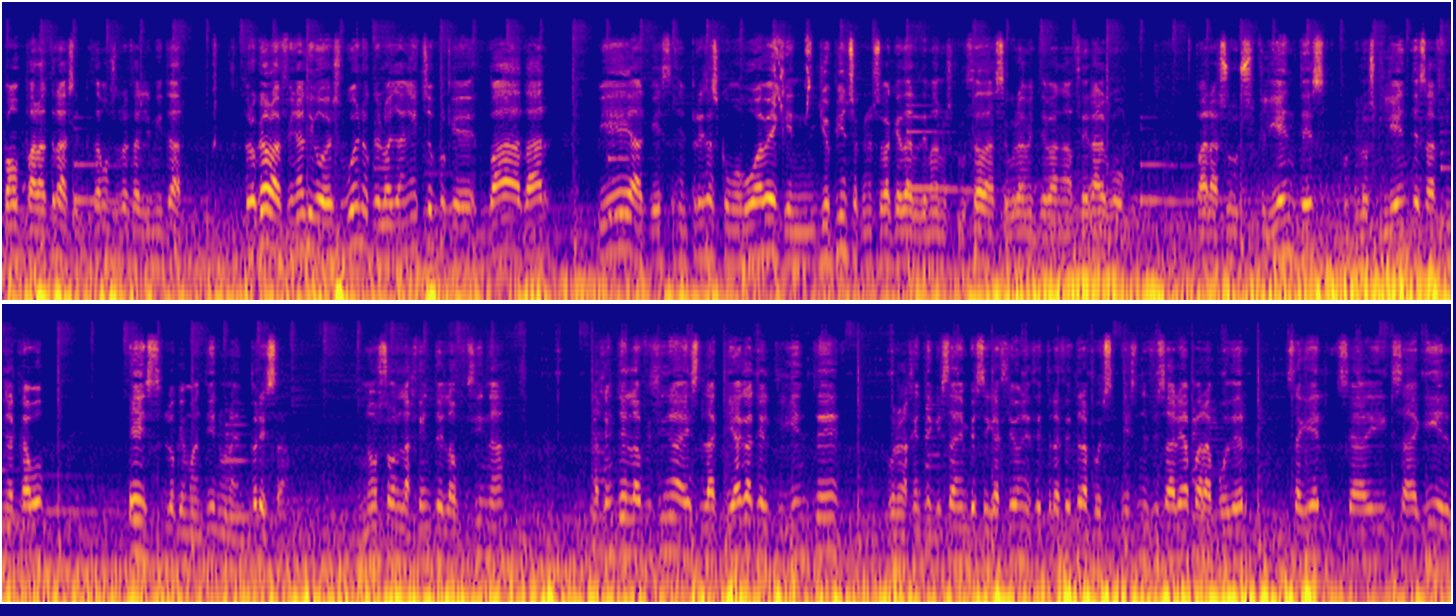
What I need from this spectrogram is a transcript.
vamos para atrás, empezamos a limitar. Pero claro, al final digo, es bueno que lo hayan hecho porque va a dar pie a que empresas como Huawei, que yo pienso que no se va a quedar de manos cruzadas, seguramente van a hacer algo para sus clientes, porque los clientes al fin y al cabo es lo que mantiene una empresa. No son la gente en la oficina. La gente en la oficina es la que haga que el cliente bueno, la gente que está en investigación, etcétera, etcétera, pues es necesaria para poder seguir, seguir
